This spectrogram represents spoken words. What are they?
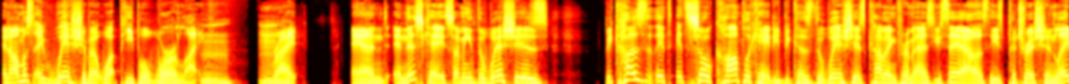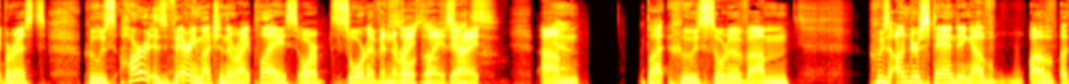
and almost a wish about what people were like Mm. Mm. right and in this case i mean the wish is because it's it's so complicated because the wish is coming from as you say alice these patrician laborists whose heart is very much in the right place or sort of in the right place yes. right? Um, but whose sort of um, whose understanding of of uh,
